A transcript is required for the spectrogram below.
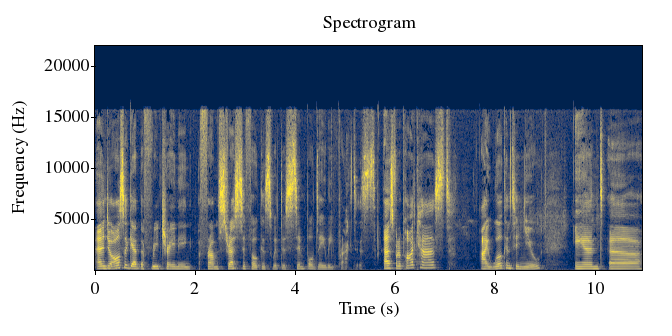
And you'll also get the free training from stress to focus with this simple daily practice. As for the podcast, I will continue. And uh,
